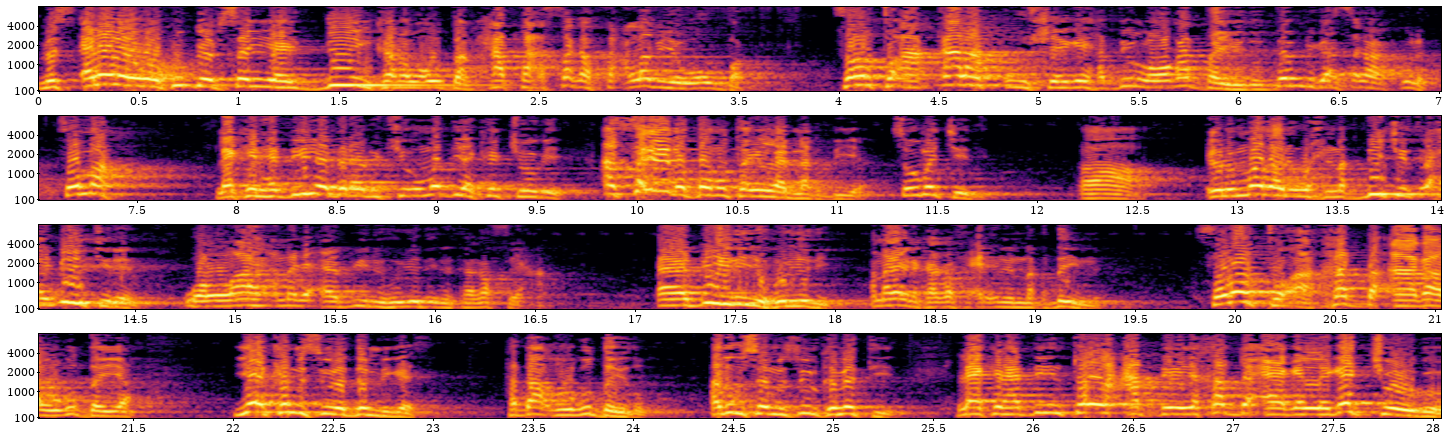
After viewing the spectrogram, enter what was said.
Mas'alada waa ku gebsan yahay diinkana waa u dan xataa isaga taclabiya waa u dan sababto ah qalad uu sheegay haddii looga daydo dembiga isagaa ku leh soo ma laakiin haddii la baraarujiyo ummaddiia ka jooge asagayba dan uta in la naqdiya. Soo ma jeedid culummadani wax naqdi jirta waxay dhihi jireen wallaahi annaga aabbihin iyo hooyadii idinkaga fiican. Aabbihin iyo hooyadii annaga idinkaga fiican ina naqdayna. Sababtoo ah hadda aagaa lagu daya yaa ka mas'uula dembigaas. Haddaa lagu daydo adigu soo mas'uul kama tiid laakiin haddii inta la caddeeyo hadda aaga laga joogo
